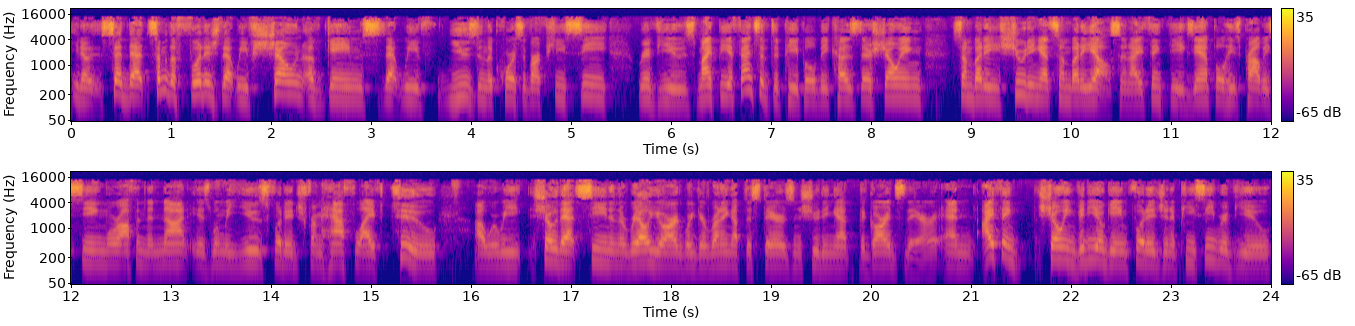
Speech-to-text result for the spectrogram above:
you know, said that some of the footage that we've shown of games that we've used in the course of our PC reviews might be offensive to people because they're showing somebody shooting at somebody else. And I think the example he's probably seeing more often than not is when we use footage from Half Life 2, uh, where we show that scene in the rail yard where you're running up the stairs and shooting at the guards there. And I think showing video game footage in a PC review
